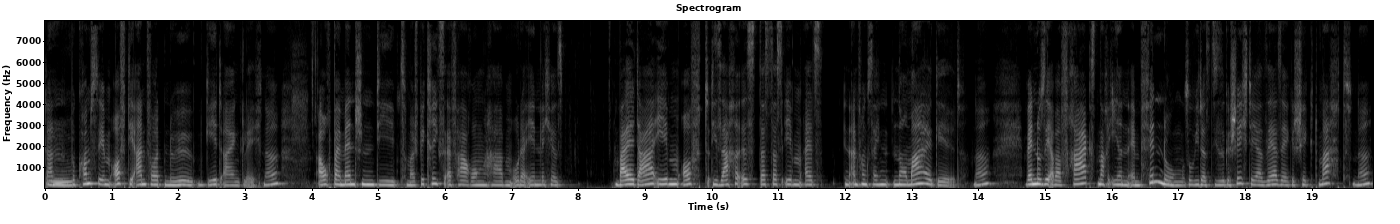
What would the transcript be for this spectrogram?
dann mhm. bekommst du eben oft die Antwort, nö, geht eigentlich, ne? Auch bei Menschen, die zum Beispiel Kriegserfahrungen haben oder ähnliches, weil da eben oft die Sache ist, dass das eben als in Anführungszeichen normal gilt. Ne? Wenn du sie aber fragst nach ihren Empfindungen, so wie das diese Geschichte ja sehr, sehr geschickt macht, ne,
